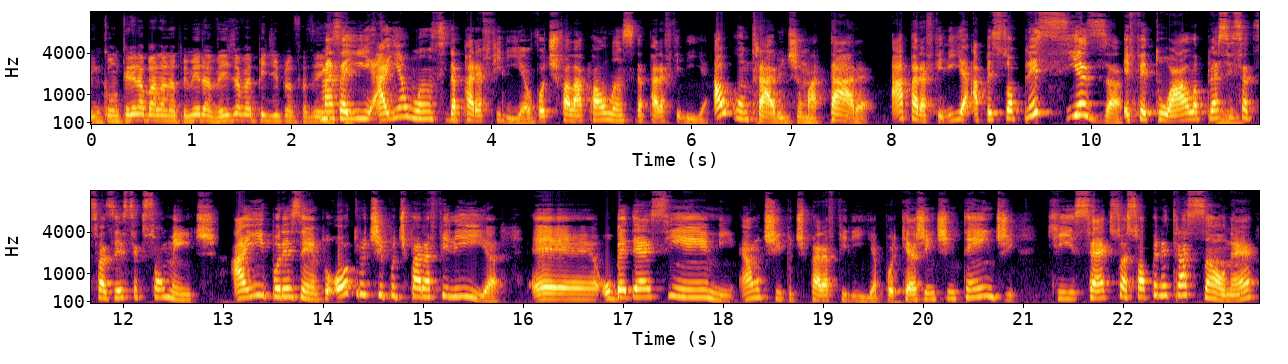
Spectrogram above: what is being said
Encontrei na balada a primeira vez, já vai pedir para fazer Mas aí, aí é o lance da parafilia. Eu vou te falar qual é o lance da parafilia. Ao contrário de uma tara, a parafilia, a pessoa precisa efetuá-la para hum. se satisfazer sexualmente. Aí, por exemplo, outro tipo de parafilia é o BDSM, é um tipo de parafilia, porque a gente entende que sexo é só penetração, né?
